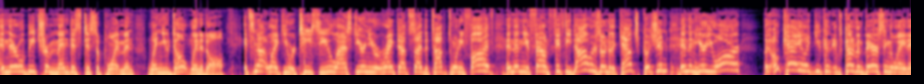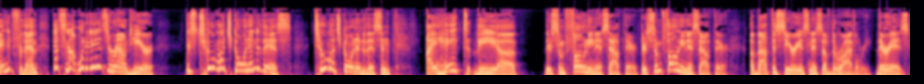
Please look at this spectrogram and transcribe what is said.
And there will be tremendous disappointment when you don't win it all. It's not like you were TCU last year and you were ranked outside the top 25 and then you found $50 under the couch cushion and then here you are like, okay, like you can, it was kind of embarrassing the way it ended for them. That's not what it is around here. There's too much going into this. Too much going into this. And I hate the, uh, there's some phoniness out there. There's some phoniness out there about the seriousness of the rivalry. There is.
